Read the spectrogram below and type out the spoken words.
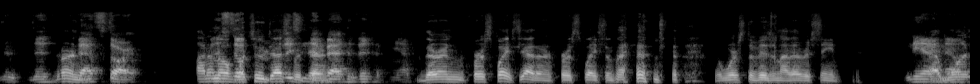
they're, they're They're in- bad start. I don't They're know if we're too desperate there. bad division. Yeah, They're in first place. Yeah, they're in first place in that the worst division I've ever seen. yeah, one,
